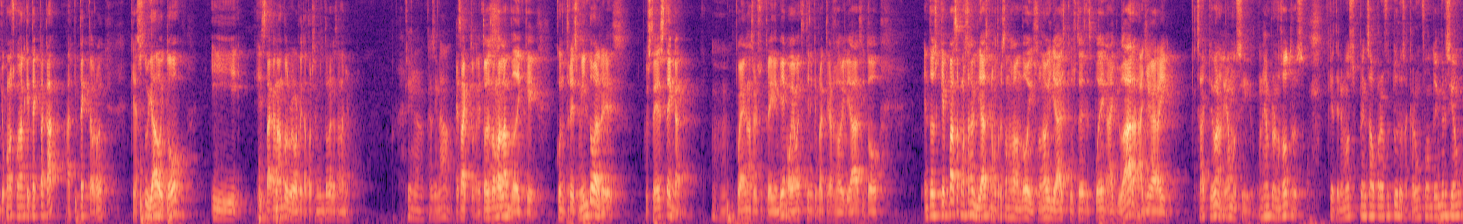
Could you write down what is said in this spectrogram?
Yo conozco a un arquitecta acá, arquitecta, bro, que ha estudiado y todo, y está ganando alrededor de 14 mil dólares al año. Sí, no, casi nada. Exacto, entonces estamos hablando de que con 3 mil dólares que ustedes tengan, pueden hacer su trading bien. Obviamente tienen que practicar sus habilidades y todo. Entonces, ¿qué pasa con estas habilidades que nosotros estamos hablando hoy? Son habilidades que ustedes les pueden ayudar a llegar ahí. Exacto, y bueno, digamos, si un ejemplo nosotros que tenemos pensado para el futuro sacar un fondo de inversión,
